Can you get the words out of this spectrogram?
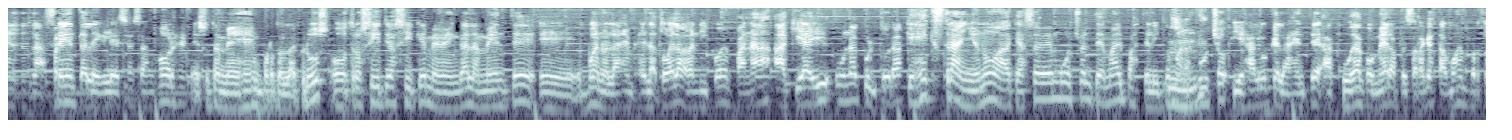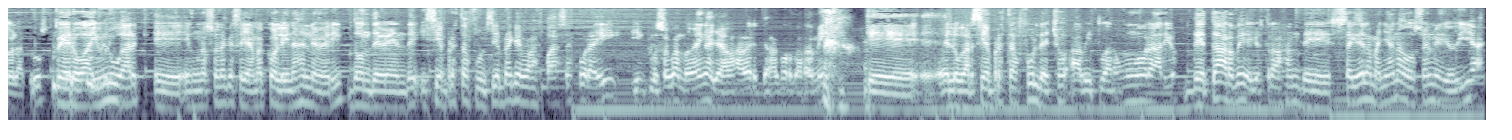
en la frente a la iglesia de San Jorge, eso también es en Puerto La Cruz. Otro sitio así que me venga a la mente, eh, bueno, la, la, todo el abanico de empanadas, aquí hay una cultura que es extraño, ¿no? Acá se ve mucho el tema del pastelito uh -huh. maracucho y es algo que la gente acude a comer a pesar de que estamos en Puerto La Cruz, pero hay un lugar eh, en una zona que se llama Colinas del Neverí donde vende y siempre está full, siempre que vas pases por ahí, incluso cuando vengas ya vas a ver, te va a acordar de mí, que el lugar siempre está full, de hecho habituaron un horario de tarde, ellos trabajan de 6 de la mañana a 12 del mediodía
